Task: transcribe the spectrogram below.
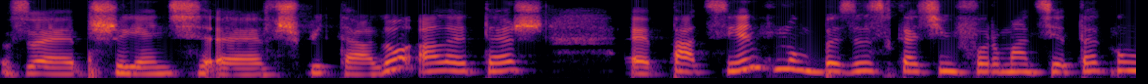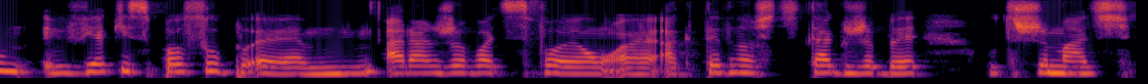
w przyjęć e, w szpitalu, ale też E, pacjent mógłby zyskać informację taką, w jaki sposób aranżować swoją e, aktywność tak, żeby utrzymać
